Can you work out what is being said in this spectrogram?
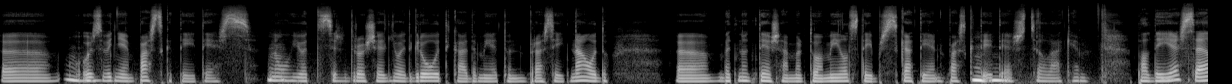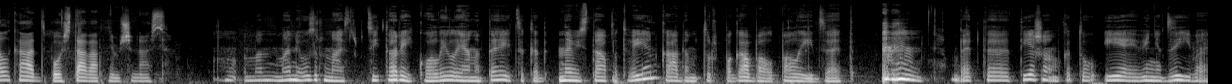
Mhm. uz viņiem paskatīties. Nu, Mhm. jo tas ir droši vien ļoti grūti kādam iet un prasīt naudu, uh, bet nu, tiešām ar to mīlestības skatienu paskatīties uz cilvēkiem. Paldies, Ēla, kādas būs tava apņemšanās? Man, mani uzrunāja, starp citu, arī, ko Lilijana teica, ka nevis tāpat vien kādam tur pa gabalu palīdzēt, bet eh, tiešām, ka tu ieeji viņa dzīvē.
